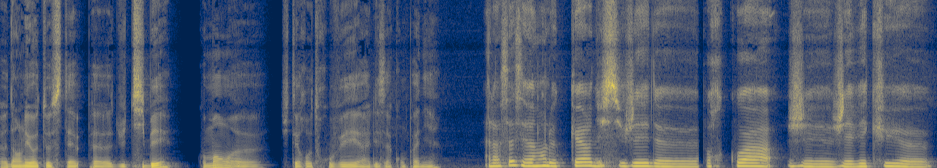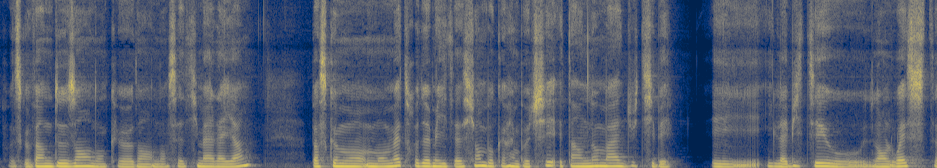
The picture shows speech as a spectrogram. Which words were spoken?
euh, dans les hautes steppes euh, du Tibet. Comment euh, tu t'es retrouvé à les accompagner? Alors ça, c'est vraiment le cœur du sujet de pourquoi j'ai vécu presque 22 ans donc, dans, dans cet Himalaya. Parce que mon, maître de méditation, Bokar Rinpoche, est un nomade du Tibet. Et il habitait dans l'ouest,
